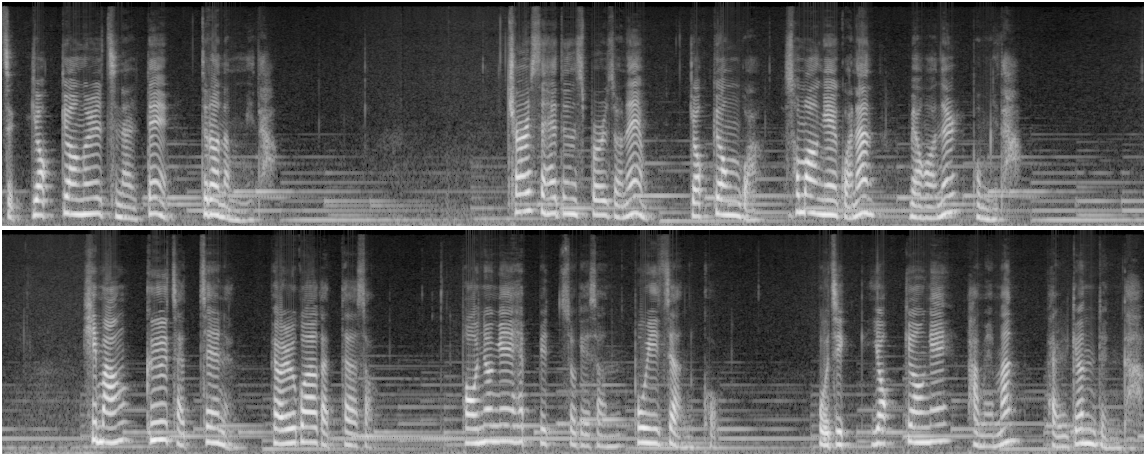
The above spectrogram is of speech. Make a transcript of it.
즉 역경을 지날 때 드러납니다. 찰스 헤든 스펄전의 역경과 소망에 관한 명언을 봅니다. 희망 그 자체는 별과 같아서 번영의 햇빛 속에선 보이지 않고 오직 역경의 밤에만 발견된다.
